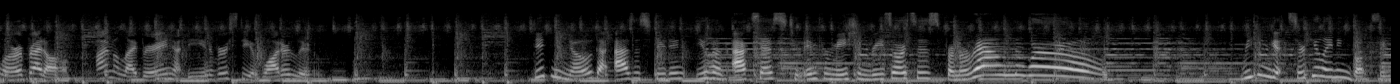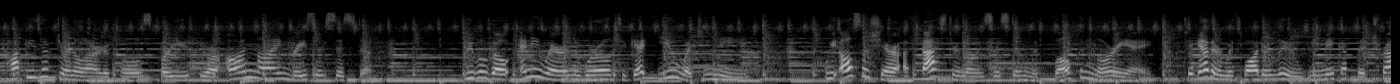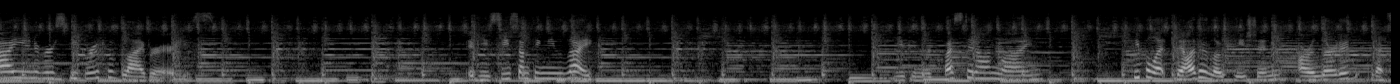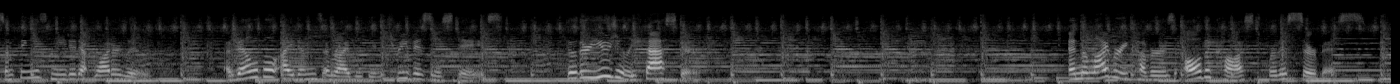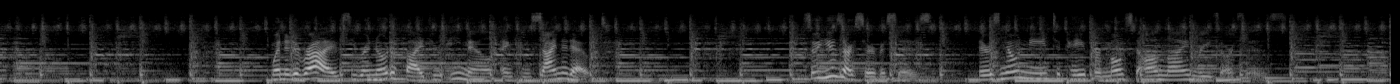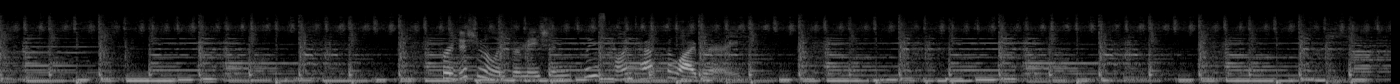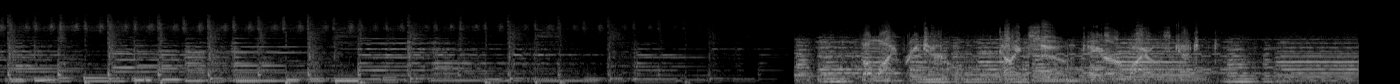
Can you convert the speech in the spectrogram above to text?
Laura Bredall. I'm a librarian at the University of Waterloo. Did you know that as a student, you have access to information resources from around the world? We can get circulating books and copies of journal articles for you through our online RACER system. We will go anywhere in the world to get you what you need. We also share a faster loan system with Guelph and Laurier. Together with Waterloo, we make up the Tri-University Group of Libraries. If you see something you like, you can request it online. People at the other location are alerted that something is needed at Waterloo. Available items arrive within three business days, though they're usually faster. And the library covers all the cost for this service. When it arrives, you are notified through email and can sign it out. So use our services. There is no need to pay for most online resources. For additional information, please contact the library. Coming soon to your wireless gadget.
